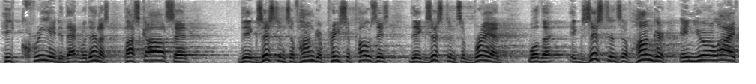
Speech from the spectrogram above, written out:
He created that within us. Pascal said, the existence of hunger presupposes the existence of bread. Well, the existence of hunger in your life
